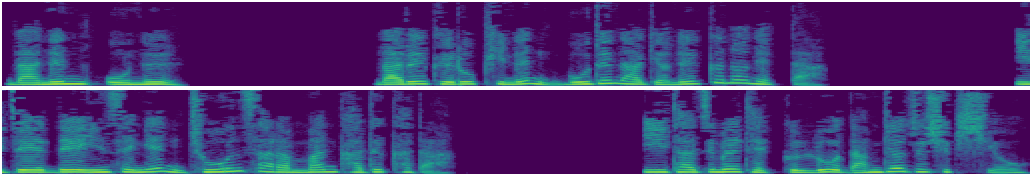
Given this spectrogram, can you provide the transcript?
나는 오늘 나를 괴롭히는 모든 악연을 끊어냈다. 이제 내 인생엔 좋은 사람만 가득하다. 이 다짐을 댓글로 남겨주십시오.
